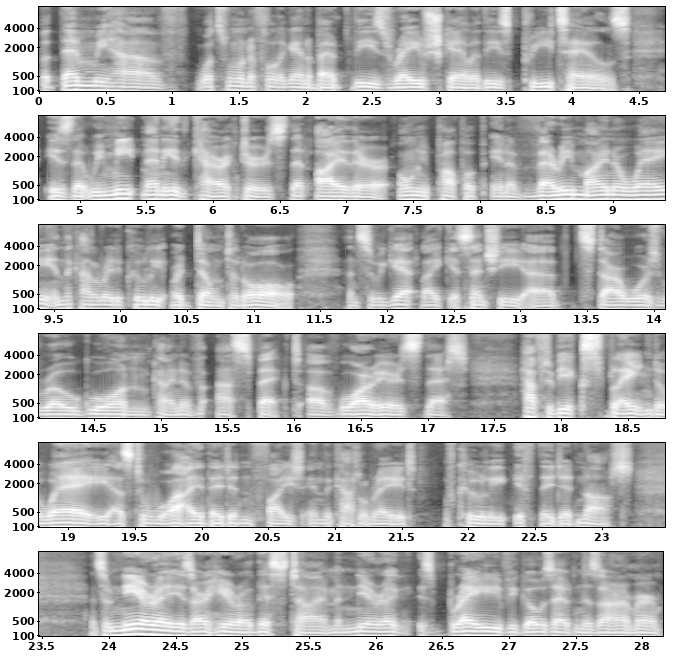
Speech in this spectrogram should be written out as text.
But then we have what's wonderful again about these remscéla, these pre-tales, is that we meet many of the characters that either only pop up in a very minor way in the Raid of Cooley or don't at all. And so we get like essentially a Star Wars Rogue One kind of aspect of warriors that have to be explained away as to why they didn't fight in the cattle raid of Cooley if they did not. And so Nera is our hero this time, and Nera is brave. He goes out in his armor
